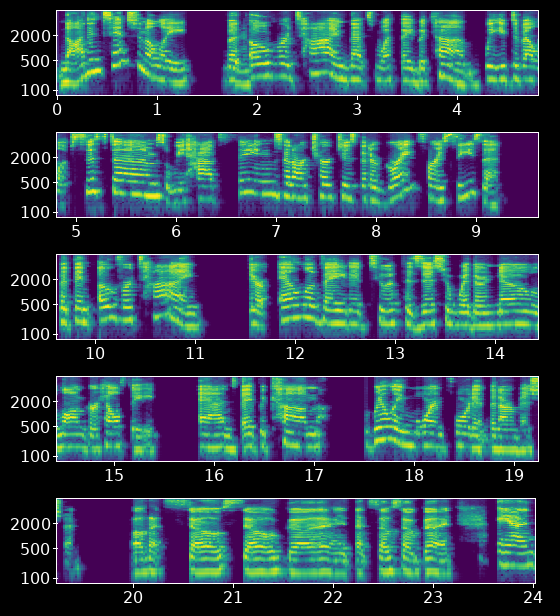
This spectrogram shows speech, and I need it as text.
not intentionally, but mm-hmm. over time, that's what they become. We develop systems, we have things in our churches that are great for a season, but then over time, they're elevated to a position where they're no longer healthy and they become really more important than our mission. Oh, that's so, so good. That's so, so good. And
